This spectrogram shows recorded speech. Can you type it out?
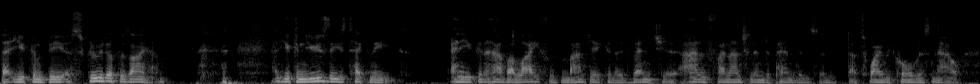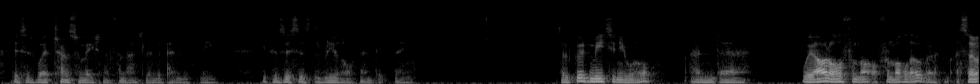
that you can be as screwed up as I am and you can use these techniques and you can have a life of magic and adventure and financial independence. And that's why we call this now this is where transformation and financial independence meet, because this is the real authentic thing. So good meeting you all, and uh, We are all from all, from all over. So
